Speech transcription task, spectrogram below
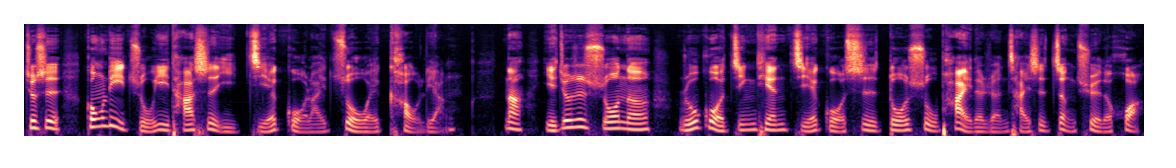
就是功利主义它是以结果来作为考量。那也就是说呢，如果今天结果是多数派的人才是正确的话，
